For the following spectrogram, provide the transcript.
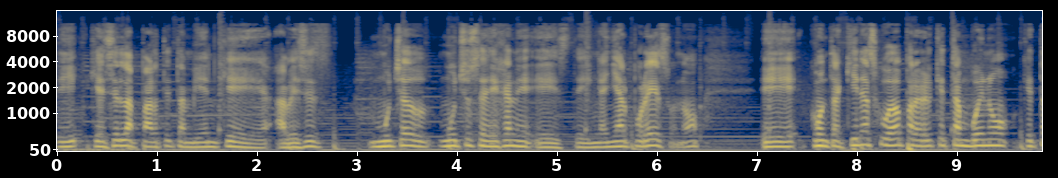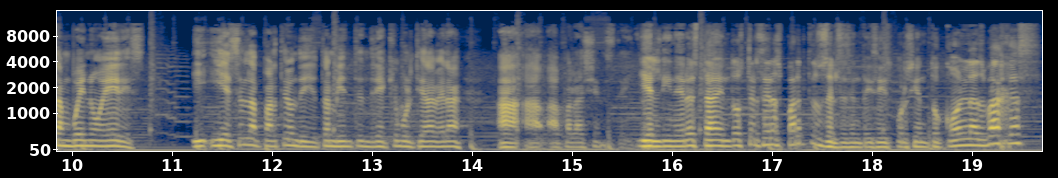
¿Sí? Que esa es la parte también que a veces muchos, muchos se dejan eh, este, engañar por eso, ¿no? Eh, contra quién has jugado para ver qué tan bueno, qué tan bueno eres. Y, esa es la parte donde yo también tendría que voltear a ver a, a, a-. Y el dinero está en dos terceras partes, o sea, el 66% con las bajas,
